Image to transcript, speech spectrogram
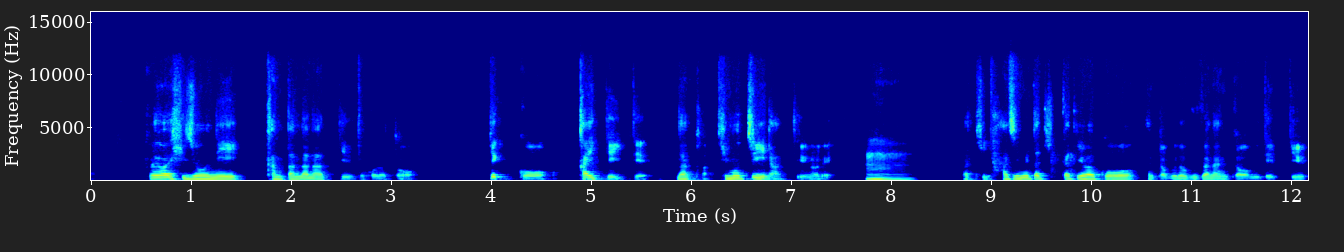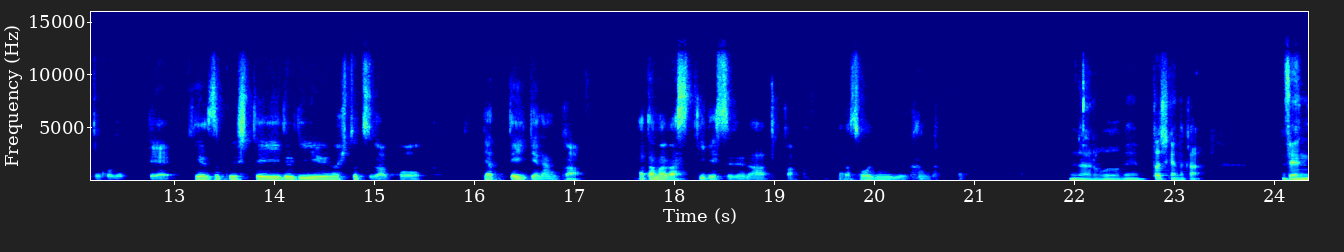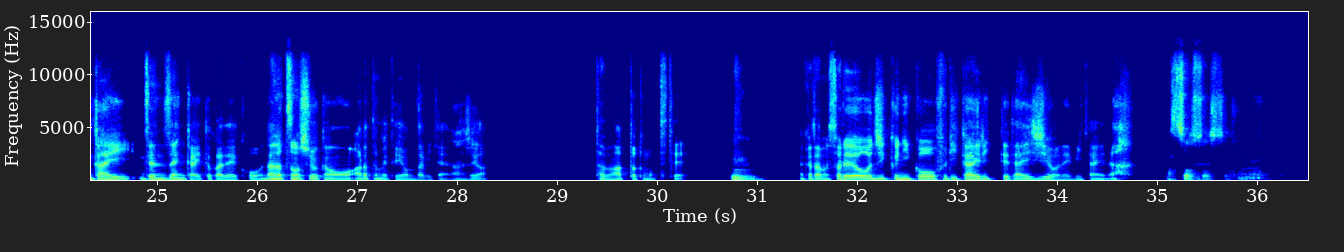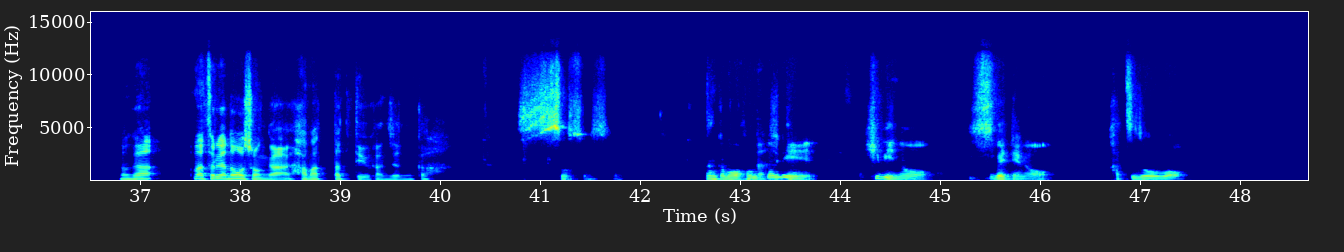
これは非常に簡単だなっていうところと、結構書いていて、なんか気持ちいいなっていうので、うん。始めたきっかけはこう、なんかブログかなんかを見てっていうところって、継続している理由の一つはこう、やっていてなんか頭がスッキリするなとか、なんかそういう感覚。なるほどね。確かになんか、前回、前々回とかで、こう、7つの習慣を改めて読んだみたいな話が多分あったと思ってて、うん。なんか多分それを軸にこう、振り返りって大事よねみたいなそうそうそう。のが、まあそれが Notion がハマったっていう感じなのか。そうそうそう。なんかもう本当に日々のすべての活動を、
